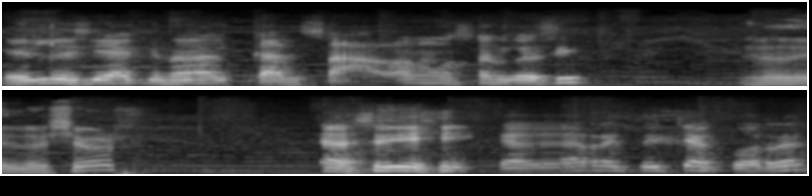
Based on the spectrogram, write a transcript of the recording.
él decía que no alcanzábamos, algo así. Lo de los shorts. Así que agarra y se echa a correr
